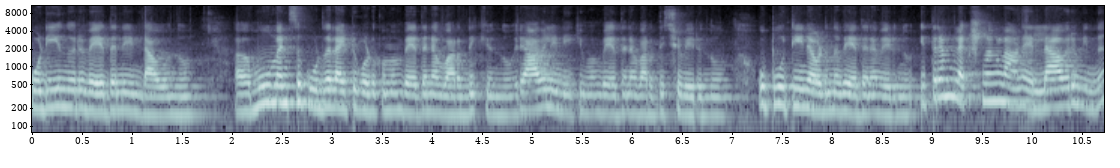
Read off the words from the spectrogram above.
പൊടിയുന്നൊരു വേദന ഉണ്ടാവുന്നു. മൂവ്മെന്റ്സ് കൂടുതലായിട്ട് കൊടുക്കുമ്പം വേദന വർദ്ധിക്കുന്നു. രാവിലെ എണീക്കുമ്പം വേദന വർദ്ധിച്ചു വരുന്നു. ഉപ്പൂറ്റീന്റെ അവിടുന്ന് വേദന വരുന്നു. ഇത്തരം ലക്ഷണങ്ങളാണ് എല്ലാവരും ഇന്ന്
